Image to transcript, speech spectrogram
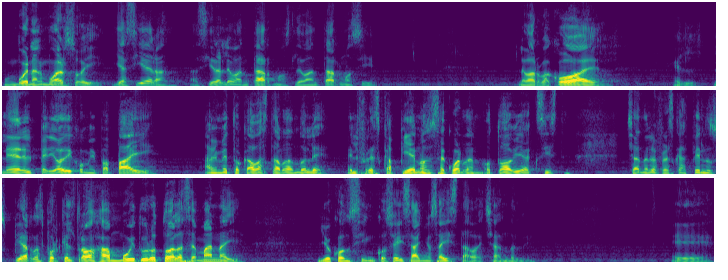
un buen almuerzo y, y, así era, así era levantarnos, levantarnos y la barbacoa, el, el leer el periódico, mi papá y a mí me tocaba estar dándole el frescapié, no sé si se acuerdan, o todavía existe, echándole frescapié en sus piernas, porque él trabajaba muy duro toda la semana y yo con cinco o seis años ahí estaba echándole. Eh,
